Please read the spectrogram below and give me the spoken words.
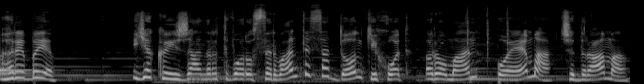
Гриби. Який жанр твору Сервантеса Дон Кіхот? Роман, поема чи драма?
